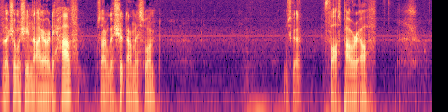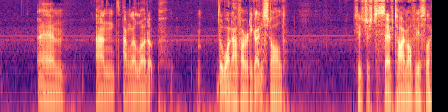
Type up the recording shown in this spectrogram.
virtual machine that I already have. So I'm going to shut down this one. I'm just going to force power it off. Um, and I'm going to load up the one I've already got installed. This is just to save time, obviously.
